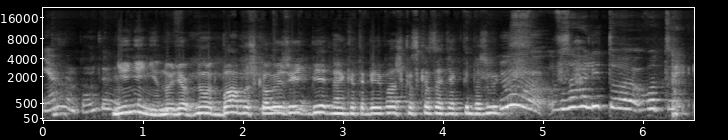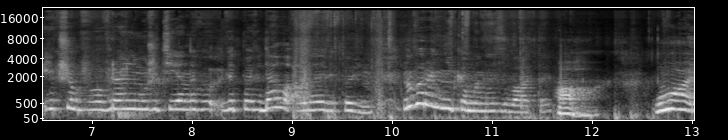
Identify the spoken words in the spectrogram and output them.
Я не буду. Ні, ні, ні, ну як ну от бабушка лежить, бідненька, тобі важко сказати, як тебе звуть. Ну, взагалі-то, от якщо б в реальному житті я не відповідала, але я відповім. Ну, Вероніка мене звати. Ага. Ой,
